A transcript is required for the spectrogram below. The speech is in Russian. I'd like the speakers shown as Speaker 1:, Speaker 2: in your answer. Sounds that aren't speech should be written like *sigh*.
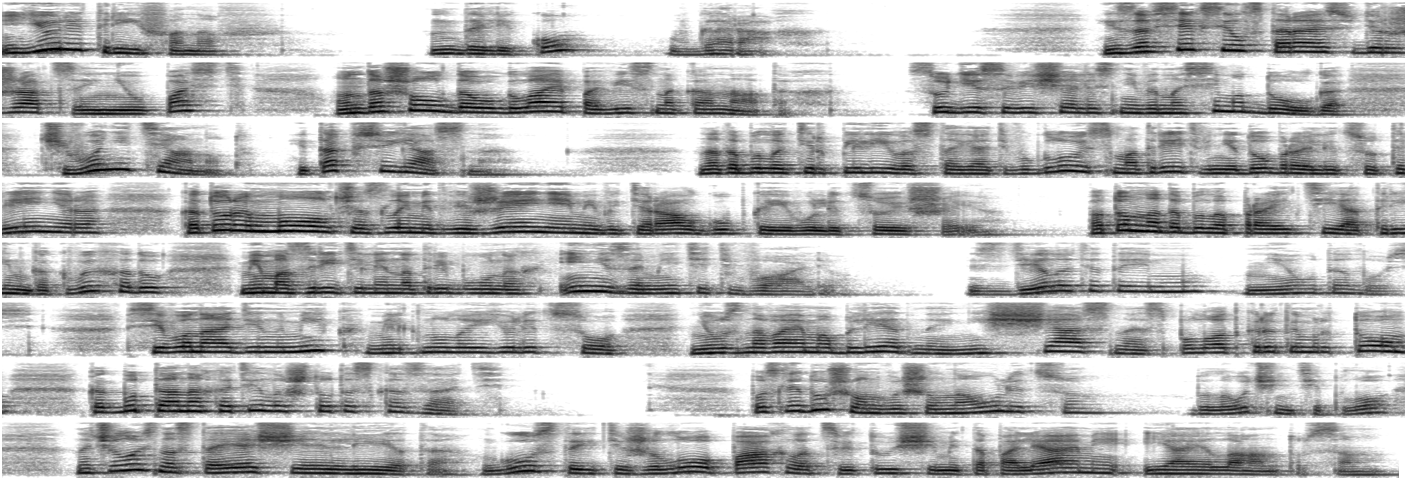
Speaker 1: Юрий Трифонов. Далеко в горах. Изо всех сил, стараясь удержаться и не упасть, он дошел до угла и повис на канатах. Судьи совещались невыносимо долго. Чего они тянут? И так все ясно. Надо было терпеливо стоять в углу и смотреть в недоброе лицо тренера, который молча злыми движениями вытирал губкой его лицо и шею. Потом надо было пройти от ринга к выходу, мимо зрителей на трибунах, и не заметить Валю. Сделать это ему не удалось. Всего на один миг мелькнуло ее лицо, неузнаваемо бледное, несчастное, с полуоткрытым ртом, как будто она хотела что-то сказать. После душа он вышел на улицу. Было очень тепло. Началось настоящее лето. Густо и тяжело пахло цветущими тополями и айлантусом.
